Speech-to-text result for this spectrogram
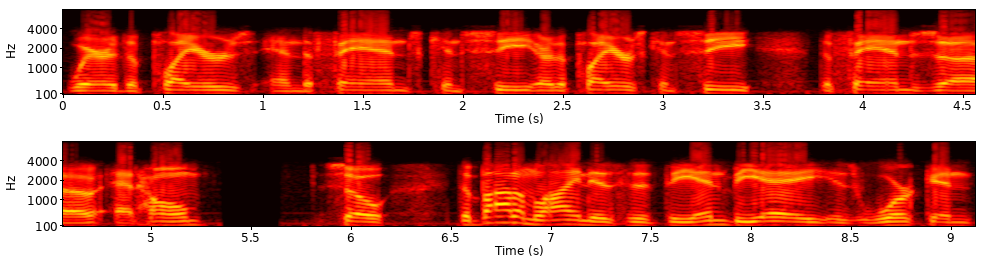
where the players and the fans can see, or the players can see the fans uh, at home. So the bottom line is that the NBA is working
